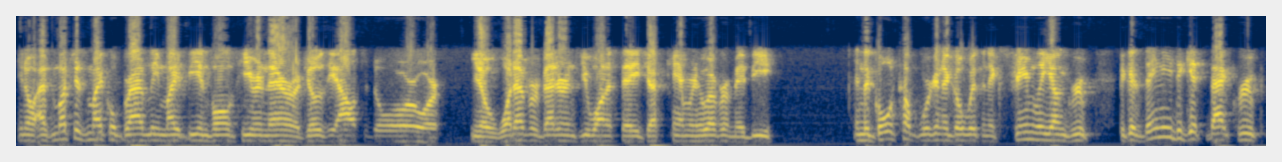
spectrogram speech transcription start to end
you know, as much as Michael Bradley might be involved here and there, or Jozy Altidore, or you know, whatever veterans you want to say, Geoff Cameron, whoever it may be, in the Gold Cup, we're going to go with an extremely young group because they need to get that group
